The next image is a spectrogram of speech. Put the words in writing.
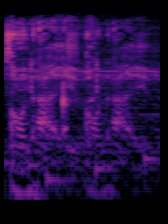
En live, en live.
